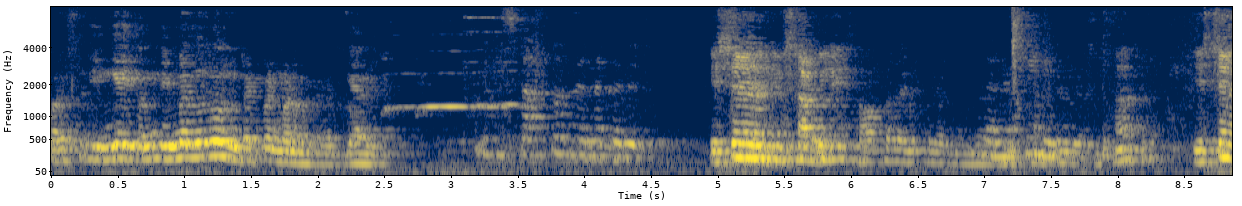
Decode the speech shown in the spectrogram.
ಪರಿಸ್ಥಿತಿ ಹಿಂಗೆ ಐತೆ ಅಂದ್ರೆ ನಿಮ್ಮೆಲ್ಲೂ ಒಂದು ಟ್ರೀಟ್ಮೆಂಟ್ ಮಾಡ್ಬೇಕಾಗುತ್ತೆ ಗ್ಯಾರಂಟಿ ಎಷ್ಟು ಜನ ನಿಮ್ ಸ್ಟಾಫ್ ಇಲ್ಲಿ ಹಾ? ಎಷ್ಟು ಜನ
